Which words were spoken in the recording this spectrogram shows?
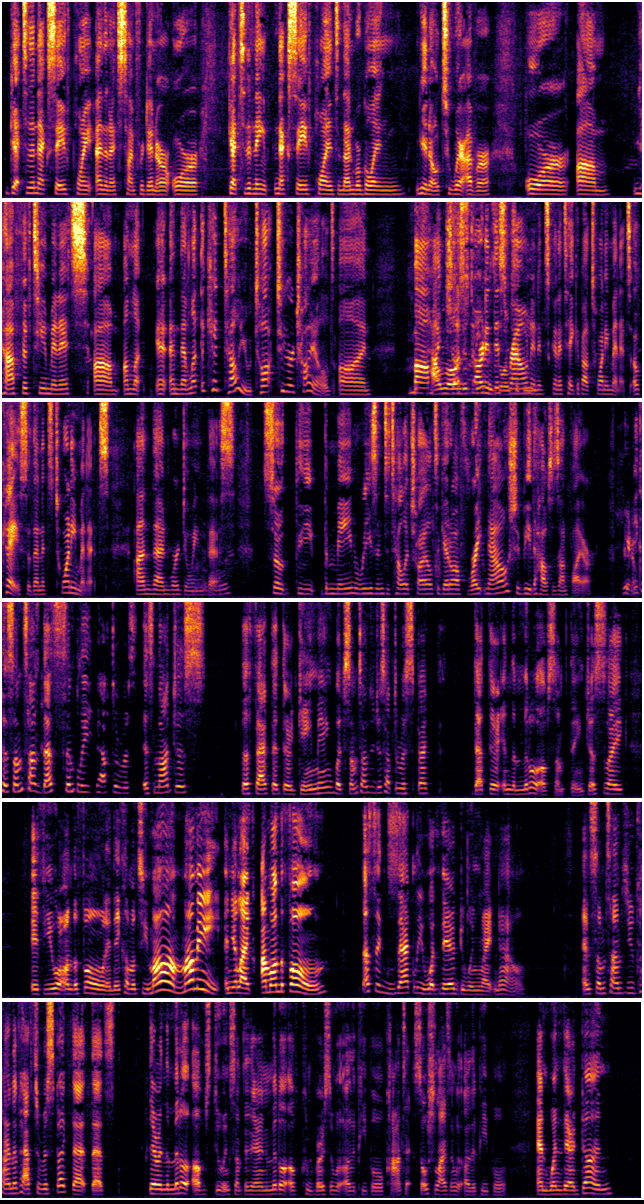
get to the next save point and then it's time for dinner or get to the na- next save point and then we're going you know to wherever or um, you have 15 minutes um, unle- and, and, then let the kid tell you talk to your child on mom How i just started this round and it's going to take about 20 minutes okay so then it's 20 minutes and then we're doing mm-hmm. this so the the main reason to tell a child to get off right now should be the house is on fire. You know. Because sometimes that's simply you have to. Res- it's not just the fact that they're gaming, but sometimes you just have to respect that they're in the middle of something. Just like if you are on the phone and they come up to you, "Mom, mommy," and you're like, "I'm on the phone." That's exactly what they're doing right now. And sometimes you kind of have to respect that. That's they're in the middle of doing something. They're in the middle of conversing with other people, contact, socializing with other people, and when they're done,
